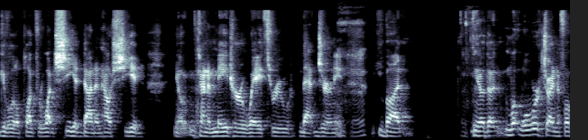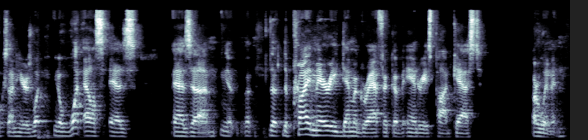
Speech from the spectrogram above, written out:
give a little plug for what she had done and how she had, you know, kind of made her way through that journey. Mhm. But, you know, the what, what we're trying to focus on here is what, you know, what else as as uh, you know, the the primary demographic of Andrea's podcast are women,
